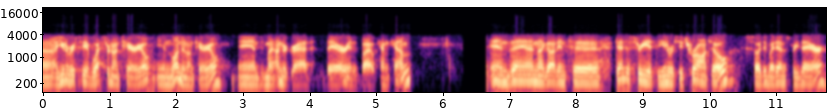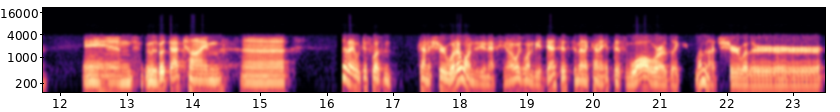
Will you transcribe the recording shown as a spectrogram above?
uh, University of Western Ontario in London, Ontario, and my undergrad there in biochem chem. And then I got into dentistry at the University of Toronto. So I did my dentistry there. And it was about that time uh, that I just wasn't kind of sure what I wanted to do next. You know, I always wanted to be a dentist. And then I kind of hit this wall where I was like, I'm not sure whether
